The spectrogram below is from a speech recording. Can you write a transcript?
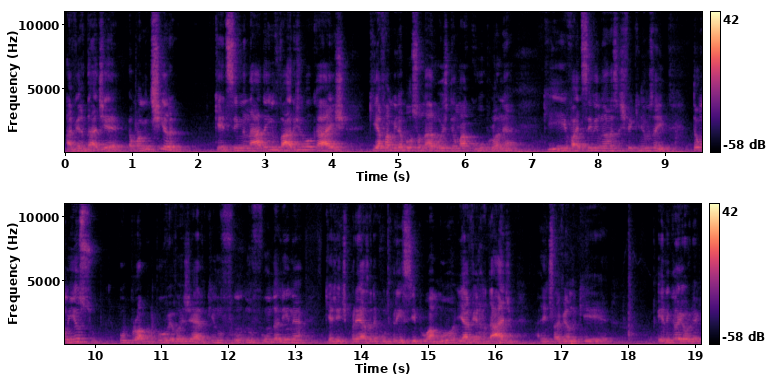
a verdade é, é uma mentira, que é disseminada em vários locais, que a família Bolsonaro hoje tem uma cúpula, né, que vai disseminando essas fake news aí. Então, isso, o próprio povo evangélico, que no, fundo, no fundo ali, né, que a gente preza né, como princípio o amor e a verdade, a gente está vendo que ele ganhou, né,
